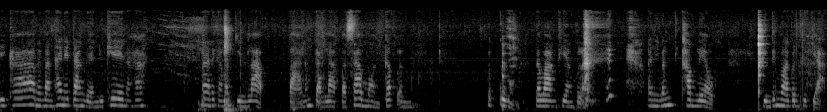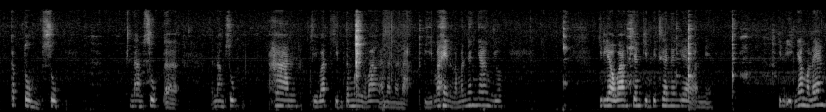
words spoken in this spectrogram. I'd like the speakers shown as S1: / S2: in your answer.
S1: ดีค่ะแม่บ้านไทยในต่างแดนยูเคนะคะ มาเลยค่ะมากินลาบปลาน้ำกันลาบปลาซ่ามอนกับกับกุ้งแต่วางเทียงพุ่นละอันนี้มันคำแล้ว กินจังน้อยก่อนคืออยากกับต้มซุปน้ำซุปเอ่อน้ำซุปฮานที่วัดกินตะมือว่างอันนั้นน่ะละปีใหม่นั่นละมันย่างๆอยู่ กินแล้วว่างเที่ยงกินไปเทื่อนึงแล้วอันนี้ กินอีกย่ามมาแรง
